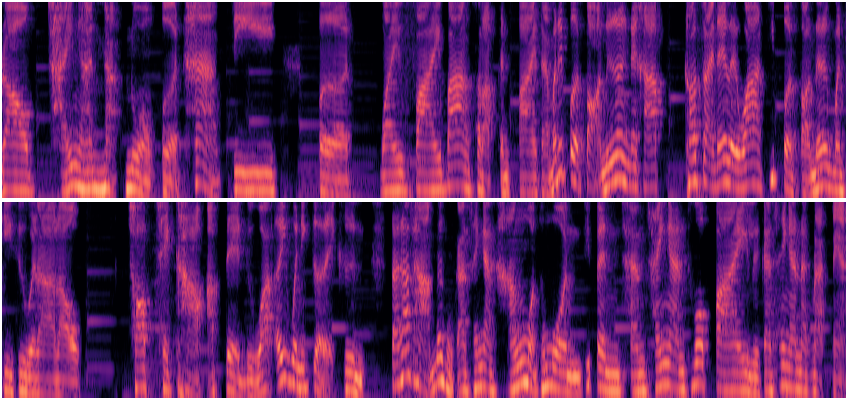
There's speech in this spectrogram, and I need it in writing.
เราใช้งานหนักหน่วงเปิด 5G เปิด Wi-Fi บ้างสลับกันไป แต่ไม่ได้เปิดต่อเนื่องนะครับ เข้าใจได้เลยว่าที่เปิดต่อเนื่องบางทีคือเวลาเราชอบเช็คข่าวอัปเดตดูว่าเอ้ยวันนี้เกิดอะไรขึ้น แต่ถ้าถามเรื่องของการใช้งานทั้งหมดทั้งมวลที่เป็นการใช้งานทั่วไป หรือการใช้งานหนักๆเนี่ย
